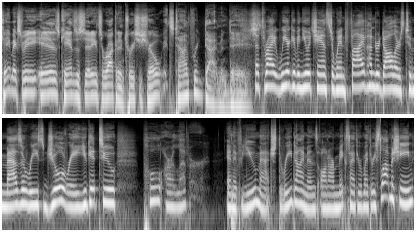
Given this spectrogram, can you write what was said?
KMXV is Kansas City. It's a Rocket and Tracy show. It's time for Diamond Days. That's right. We are giving you a chance to win $500 to Mazaris Jewelry. You get to pull our lever. And if you match three diamonds on our Mix 93.3 slot machine,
